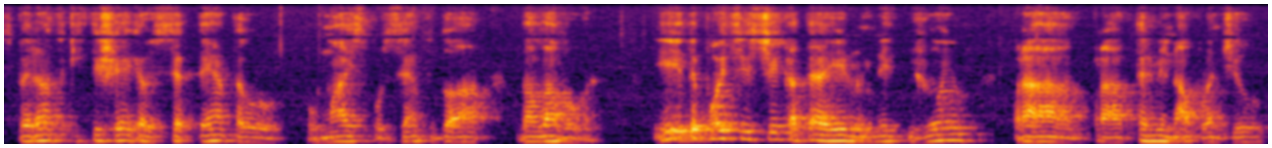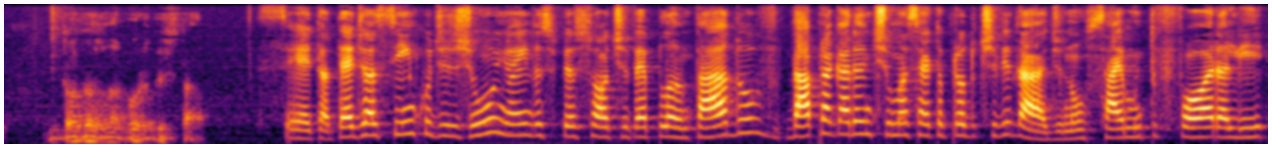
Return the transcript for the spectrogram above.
esperança que se chegue aos 70% ou, ou mais por cento da, da lavoura. E depois se estica até aí no início de junho para terminar o plantio em todas as lavouras do estado. Certo, até dia 5 de junho, ainda se o pessoal tiver plantado, dá para garantir uma certa produtividade, não sai muito fora ali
